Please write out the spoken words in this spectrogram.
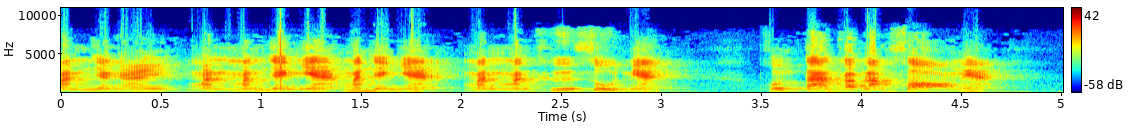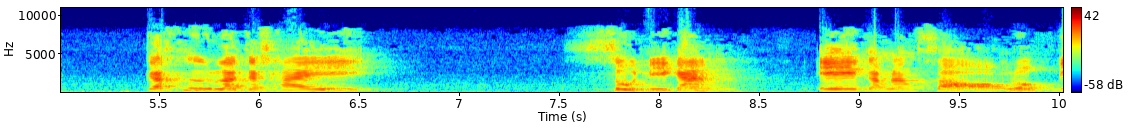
มันยังไงมันมันอย่างเงี้ยมันอย่างเงี้ยมันมันคือสูตรเนี้ยผลต่างกำลังสองเนี่ยก็คือเราจะใช้สูตรนี้กัน a กำลังสองลบ b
